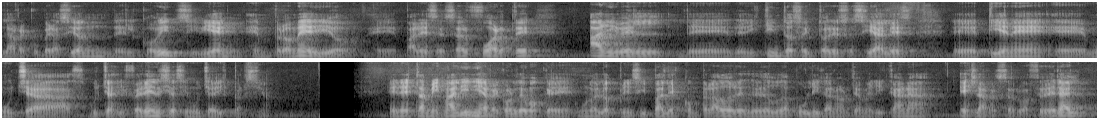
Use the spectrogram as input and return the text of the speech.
la recuperación del COVID, si bien en promedio eh, parece ser fuerte, a nivel de, distintos sectores sociales eh, tiene eh, muchas, muchas diferencias y mucha dispersión. En esta misma línea, recordemos que uno de los principales compradores de deuda pública norteamericana es la Reserva Federal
